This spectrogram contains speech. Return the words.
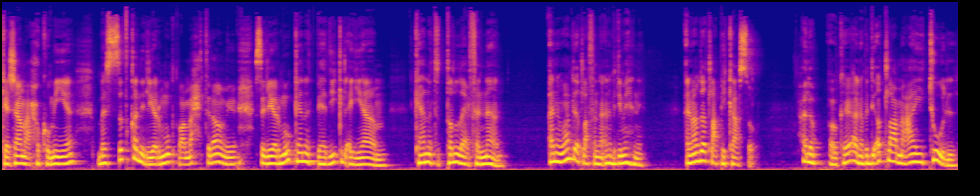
كجامعة حكومية بس صدقا اليرموك طبعا مع احترامي بس اليرموك كانت بهديك الأيام كانت تطلع فنان. أنا ما بدي أطلع فنان أنا بدي مهنة. أنا ما بدي أطلع بيكاسو. حلو. okay أنا بدي أطلع معي tool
